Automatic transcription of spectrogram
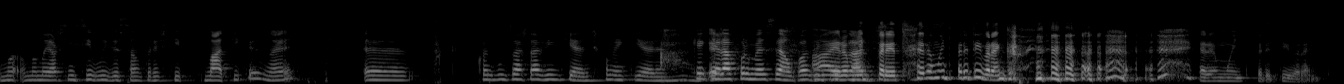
uma, uma maior sensibilização para este tipo de temáticas, não é? Porque quando começaste há 20 anos, como é que era? o que é que era- era a formação para os Ah, era muito preto, era muito preto e branco. era muito preto e branco.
